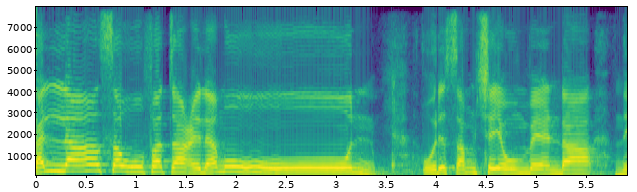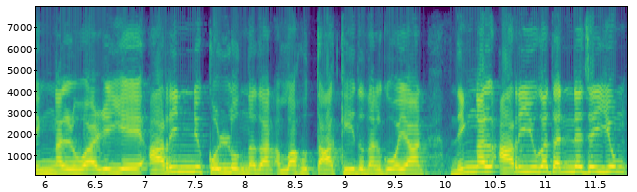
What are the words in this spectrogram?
കല്ലാ ഒരു സംശയവും വേണ്ട. നിങ്ങൾ വഴിയെ അറിഞ്ഞു കൊള്ളുന്നതാണ് അള്ളാഹു താക്കീത് നൽകുകയാൻ നിങ്ങൾ അറിയുക തന്നെ ചെയ്യും.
